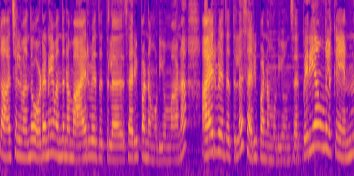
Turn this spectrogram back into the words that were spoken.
காய்ச்சல் வந்து உடனே வந்து நம்ம ஆயுர்வேதத்துல சரி பண்ண முடியுமானா ஆயுர்வேதத்துல சரி பண்ண முடியும் சார் பெரியவங்களுக்கு என்ன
